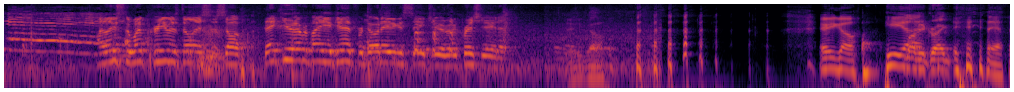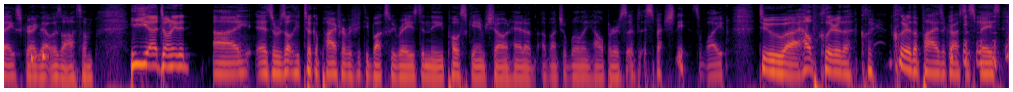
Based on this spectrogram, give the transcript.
Yay! At least the whipped cream is delicious. So thank you everybody again for donating to St. Jude. We appreciate it. There you go. there you go. He uh, Love you, Greg. yeah, thanks, Greg. That was awesome. He uh, donated. Uh, as a result, he took a pie for every fifty bucks we raised in the post game show, and had a, a bunch of willing helpers, especially his wife, to uh, help clear the clear, clear the pies across the space.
